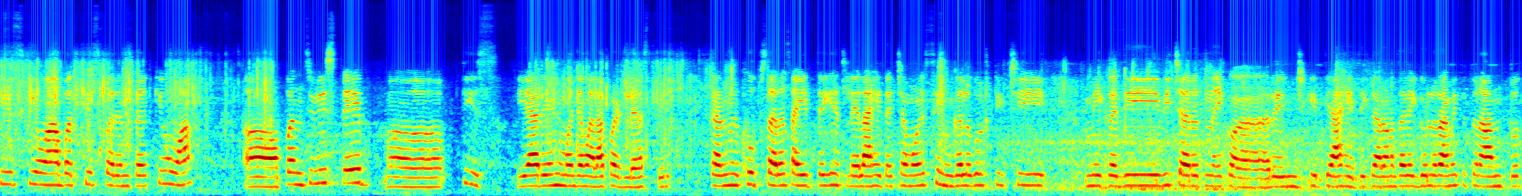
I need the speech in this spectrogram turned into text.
तीस किंवा बत्तीसपर्यंत किंवा पंचवीस ते तीस या रेंजमध्ये मला पडले असतील. कारण मी खूप सारं साहित्य घेतलेलं आहे. त्याच्यामुळे सिंगल गोष्टीची मी कधी विचारत नाही रेंज किती आहे ती. कारण आता रेग्युलर आम्ही तिथून आणतोच.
